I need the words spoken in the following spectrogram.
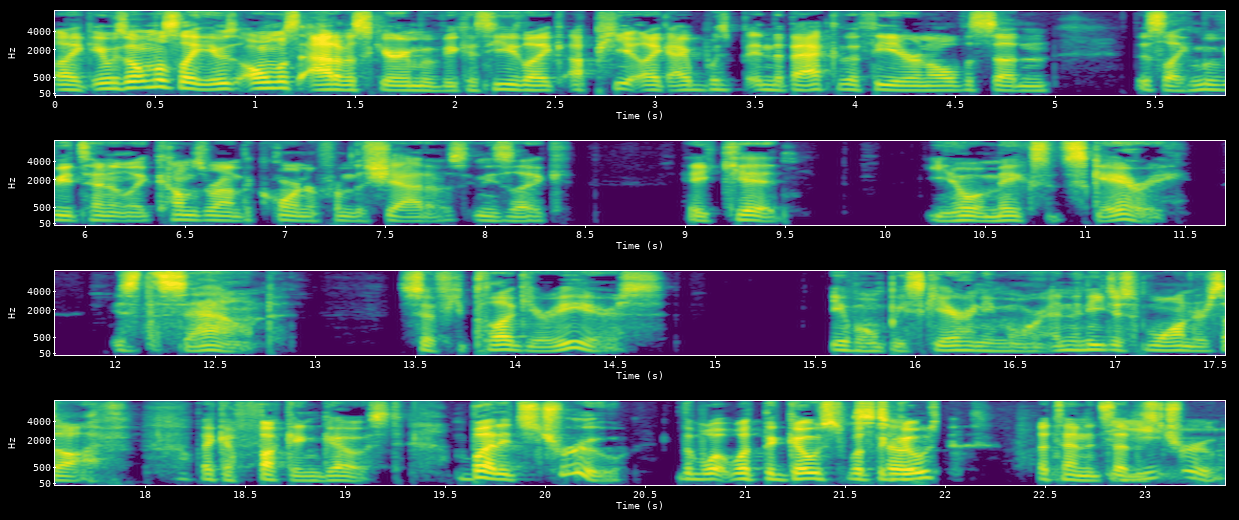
like it was almost like it was almost out of a scary movie because he like appear like I was in the back of the theater and all of a sudden this like movie attendant like comes around the corner from the shadows and he's like, "Hey kid, you know what makes it scary is the sound. So if you plug your ears, it won't be scary anymore." And then he just wanders off like a fucking ghost. But it's true. The what what the ghost what So the ghost attendant said is true.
